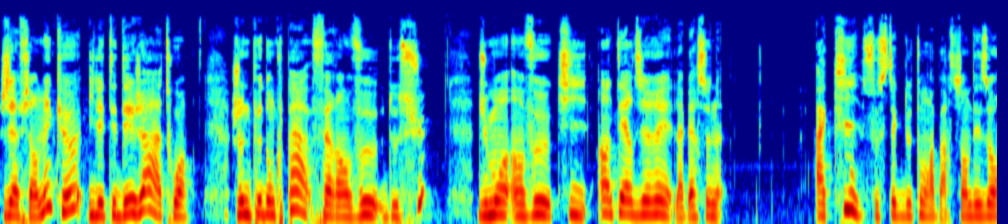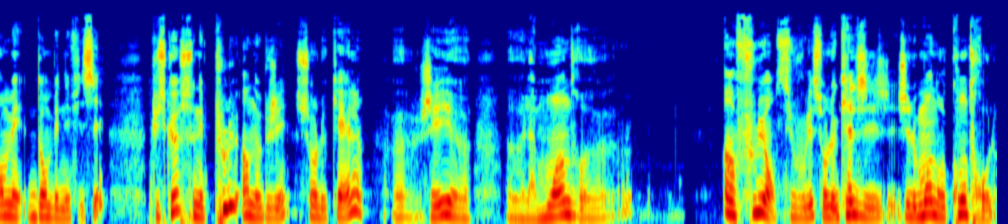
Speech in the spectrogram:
j'ai affirmé que il était déjà à toi. Je ne peux donc pas faire un vœu dessus, du moins un vœu qui interdirait la personne à qui ce steak de thon appartient désormais d'en bénéficier, puisque ce n'est plus un objet sur lequel euh, j'ai euh, euh, la moindre influence, si vous voulez, sur lequel j'ai le moindre contrôle.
